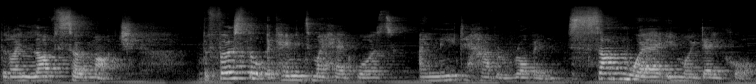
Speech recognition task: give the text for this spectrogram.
that I loved so much, the first thought that came into my head was, I need to have a robin somewhere in my decor.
